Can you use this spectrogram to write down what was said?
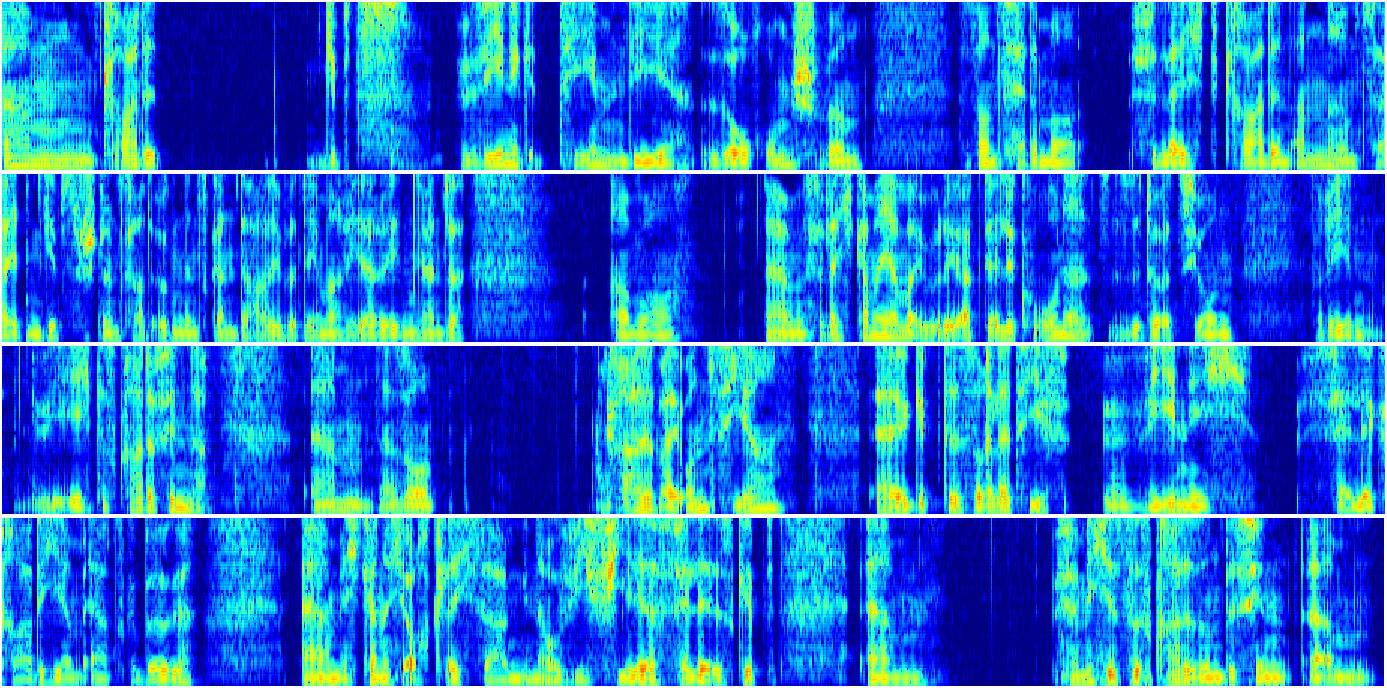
Ähm, Gerade gibt's wenige Themen, die so rumschwirren. Sonst hätte man vielleicht gerade in anderen Zeiten gibt's bestimmt gerade irgendeinen Skandal, über den Maria reden könnte. Aber ähm, vielleicht kann man ja mal über die aktuelle Corona-Situation reden, wie ich das gerade finde. Ähm, also, gerade bei uns hier äh, gibt es relativ wenig Fälle, gerade hier im Erzgebirge. Ähm, ich kann euch auch gleich sagen, genau wie viele Fälle es gibt. Ähm, für mich ist das gerade so ein bisschen, ähm,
